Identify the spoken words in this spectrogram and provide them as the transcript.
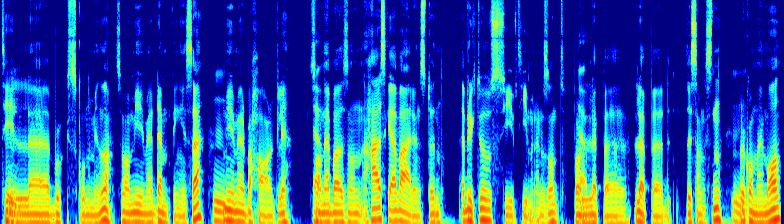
til uh, Brooks-skoene mine, da, som var mye mer demping i seg. Mm. Mye mer behagelig. Sånn jeg bare sånn, Her skal jeg være en stund. Jeg brukte jo syv timer eller noe sånt på Ja. løpe, løpedistansen for Mm. å komme meg i mål.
